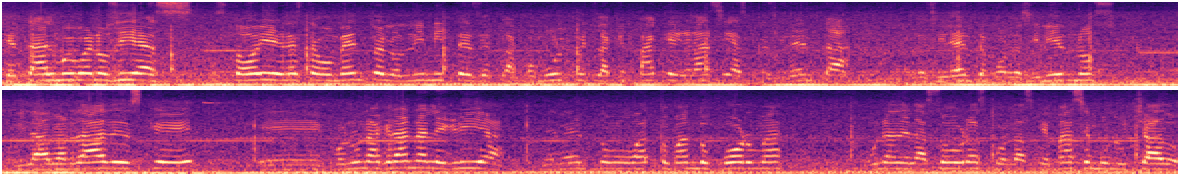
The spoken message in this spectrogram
¿Qué tal? Muy buenos días. Estoy en este momento en los límites de Tlacomulco y Tlaquepaque. Gracias, Presidenta, Presidente, por recibirnos. Y la verdad es que eh, con una gran alegría de ver cómo va tomando forma una de las obras por las que más hemos luchado,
